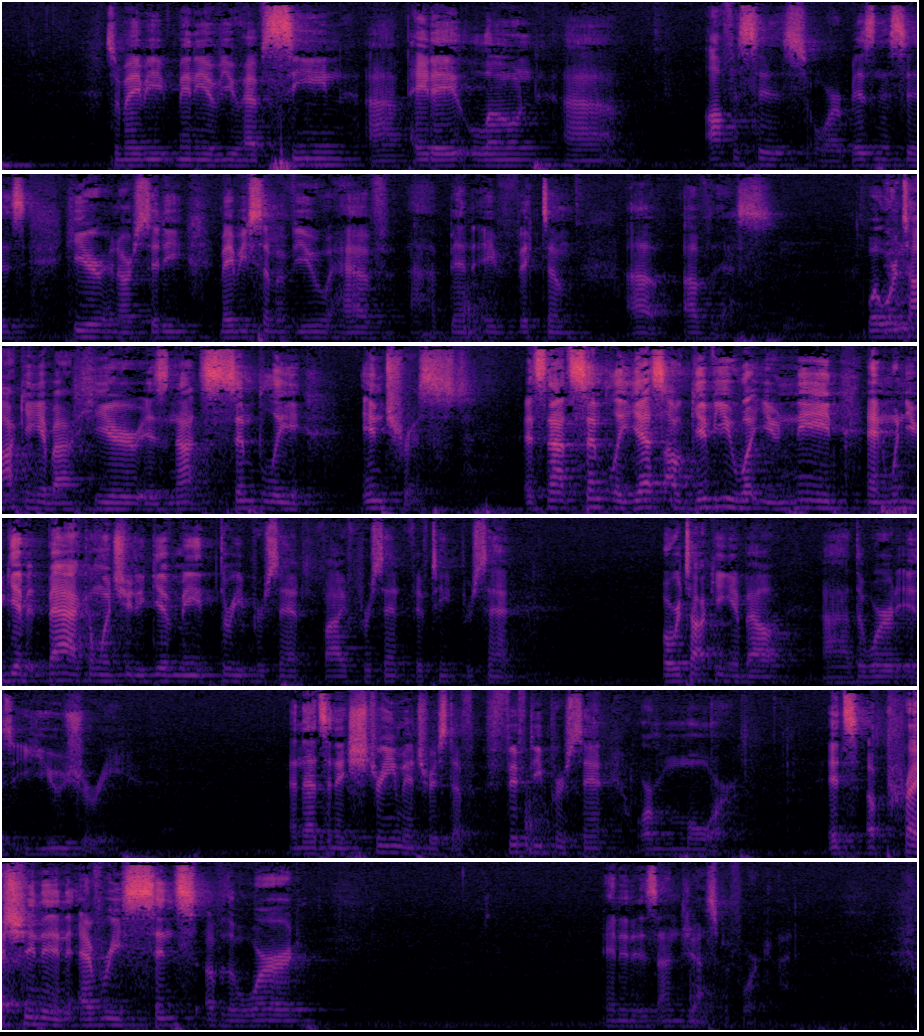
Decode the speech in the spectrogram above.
So maybe many of you have seen uh, payday loan uh, offices or businesses here in our city. Maybe some of you have uh, been a victim of this. What we're talking about here is not simply interest it's not simply, yes, I'll give you what you need, and when you give it back, I want you to give me 3%, 5%, 15%. What we're talking about, uh, the word is usury. And that's an extreme interest of 50% or more. It's oppression in every sense of the word, and it is unjust before God.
